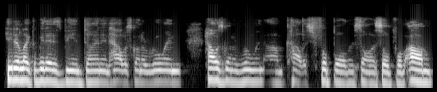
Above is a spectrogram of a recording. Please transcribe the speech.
he didn't like the way that it's being done and how it's going to ruin, how it's going to ruin um, college football and so on and so forth. Um,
